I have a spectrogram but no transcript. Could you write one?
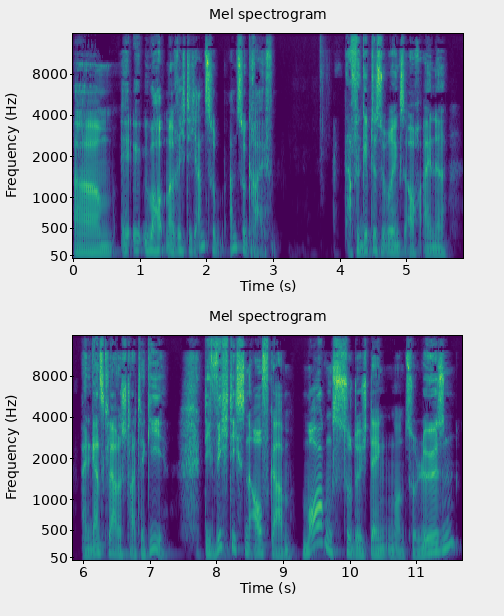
ähm, überhaupt mal richtig anzu, anzugreifen. Dafür gibt es übrigens auch eine, eine ganz klare Strategie. Die wichtigsten Aufgaben morgens zu durchdenken und zu lösen,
